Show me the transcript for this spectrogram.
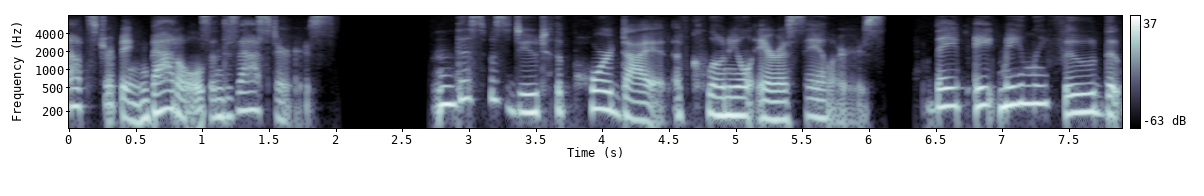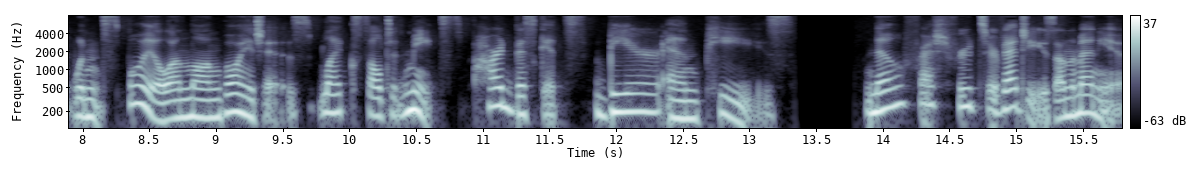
outstripping battles and disasters. This was due to the poor diet of colonial era sailors, they ate mainly food that wouldn't spoil on long voyages, like salted meats, hard biscuits, beer, and peas. No fresh fruits or veggies on the menu.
